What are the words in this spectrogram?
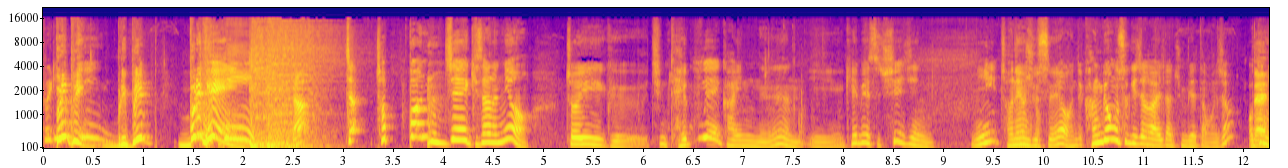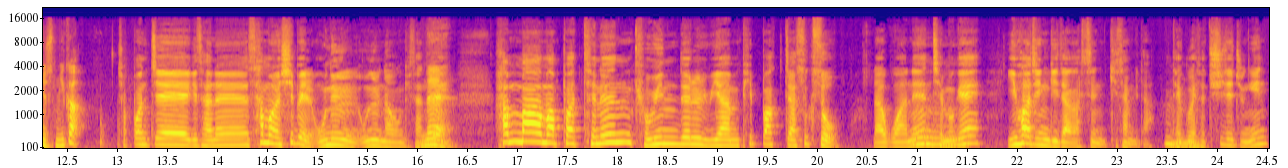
브리핑 브리핑 브리핑. 자, 자, 첫 번째 기사는요. 저희 그 지금 대구에 가 있는 이 KBS 취재진 이 전해온 뉴스예요. 근데 강병수 기자가 일단 준비했던 거죠? 어떤 네. 뉴스입니까? 첫 번째 기사는 3월 10일 오늘 오늘 나온 기사인데 네. 한마음 아파트는 교인들을 위한 핍박자 숙소라고 하는 제목의 이화진 기자가 쓴 기사입니다. 대구에서 취재 중인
